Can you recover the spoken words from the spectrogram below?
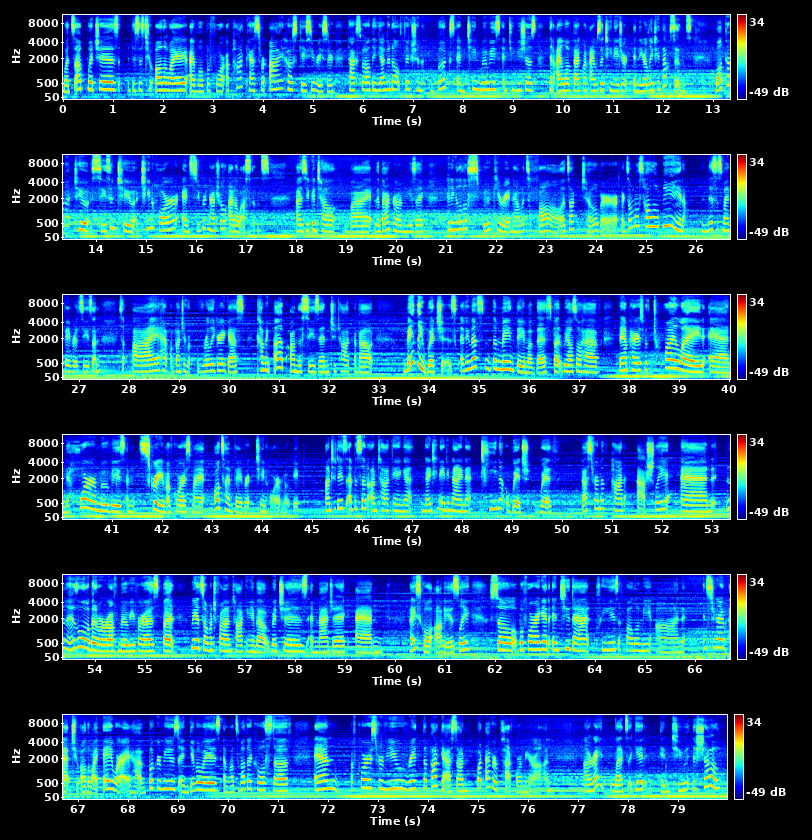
What's up, witches? This is To All the YA I've Loved Before, a podcast where I, host Kaycee Racer, talks about all the young adult fiction books and teen movies and TV shows that I loved back when I was a teenager in the early 2000s. Welcome to Season 2 Teen Horror and Supernatural Adolescence. As you can tell by the background music, getting a little spooky right now. It's fall, it's October, it's almost Halloween, and this is my favorite season. So I have a bunch of really great guests coming up on the season to talk about mainly witches. I think that's the main theme of this, but we also have vampires with Twilight and horror movies and Scream, of course, my all-time favorite teen horror movie. On today's episode, I'm talking 1989 Teen Witch with best friend of the pod, Ashley, and mm, it's a little bit of a rough movie for us, but we had so much fun talking about witches and magic and high school, obviously. So before I get into that, please follow me on Instagram at to all the YA where I have book reviews and giveaways and lots of other cool stuff. And of course, review, rate the podcast on whatever platform you're on. All right, let's get into the show.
